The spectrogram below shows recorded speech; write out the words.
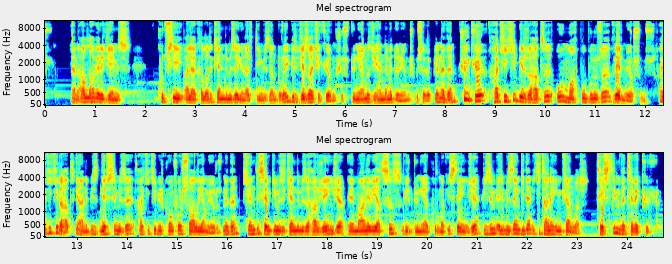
Yani Allah'a vereceğimiz kutsi alakaları kendimize yönelttiğimizden dolayı bir ceza çekiyormuşuz. Dünyamız cehenneme dönüyormuş bu sebeple. Neden? Çünkü hakiki bir rahatı o mahbubunuza vermiyorsunuz. Hakiki rahat yani biz nefsimize hakiki bir konfor sağlayamıyoruz. Neden? Kendi sevgimizi kendimize harcayınca, e, maneviyatsız bir dünya kurmak isteyince bizim elimizden giden iki tane imkan var. Teslim ve tevekkül.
